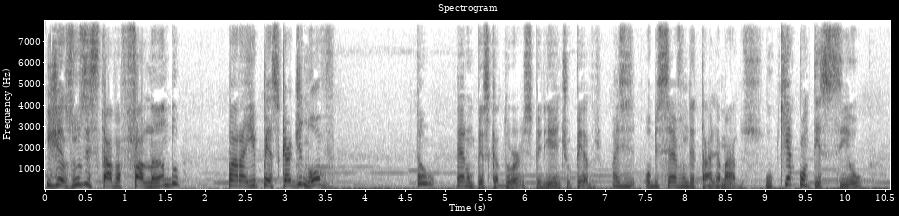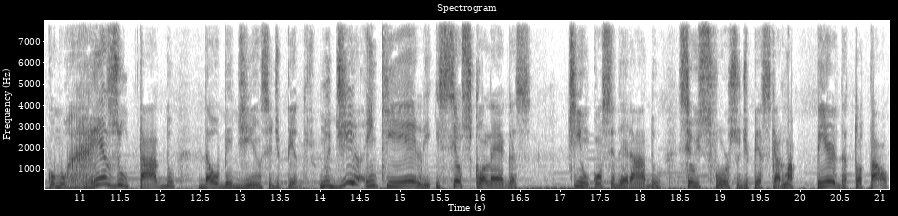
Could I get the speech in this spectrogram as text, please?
E Jesus estava falando para ir pescar de novo. Então, era um pescador experiente, o Pedro. Mas observe um detalhe, amados. O que aconteceu como resultado da obediência de Pedro? No dia em que ele e seus colegas tinham considerado seu esforço de pescar uma perda total,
